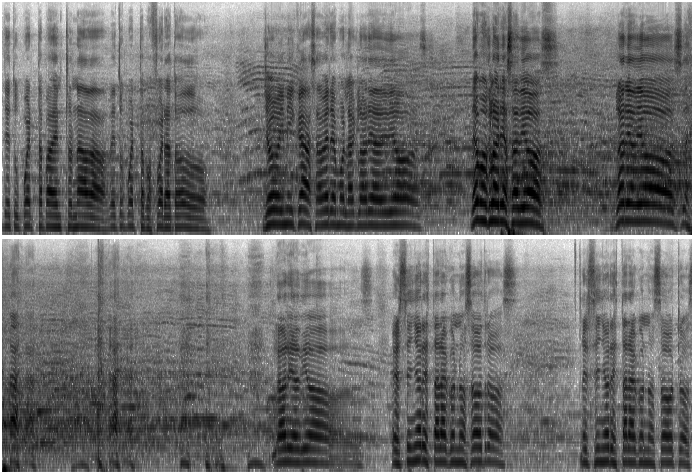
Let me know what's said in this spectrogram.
de tu puerta para adentro nada, de tu puerta para afuera todo. Yo y mi casa veremos la gloria de Dios. Demos glorias a Dios. Gloria a Dios. Gloria a Dios. El Señor estará con nosotros. El Señor estará con nosotros.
